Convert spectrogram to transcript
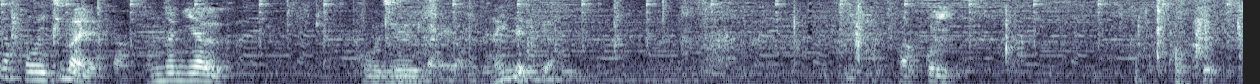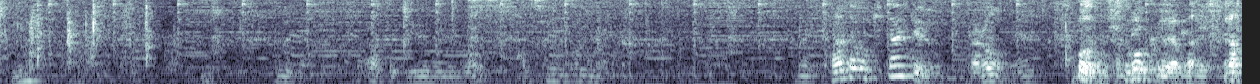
T のこの1枚でさこんなに似合う50代はいないですよ。かっこいい。かっこいいですねあと10年後8年後ぐらいね体も鍛えてるんだろうねそうですすごくやっぱスラッ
